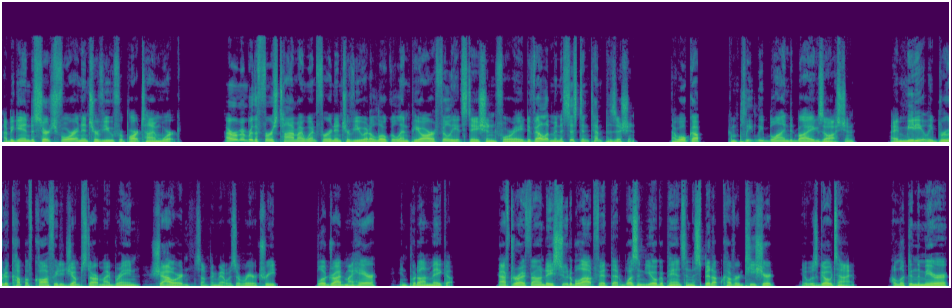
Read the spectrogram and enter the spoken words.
I began to search for an interview for part time work. I remember the first time I went for an interview at a local NPR affiliate station for a development assistant temp position. I woke up completely blinded by exhaustion. I immediately brewed a cup of coffee to jumpstart my brain, showered, something that was a rare treat, blow dried my hair, and put on makeup. After I found a suitable outfit that wasn't yoga pants and a spit up covered t shirt, it was go time. I looked in the mirror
